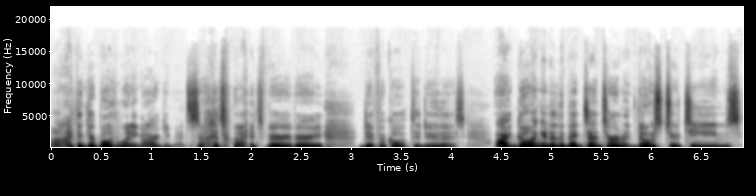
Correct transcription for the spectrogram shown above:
uh, I think they're both winning arguments. So that's why it's very, very difficult to do this. All right, going into the Big Ten tournament, those two teams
